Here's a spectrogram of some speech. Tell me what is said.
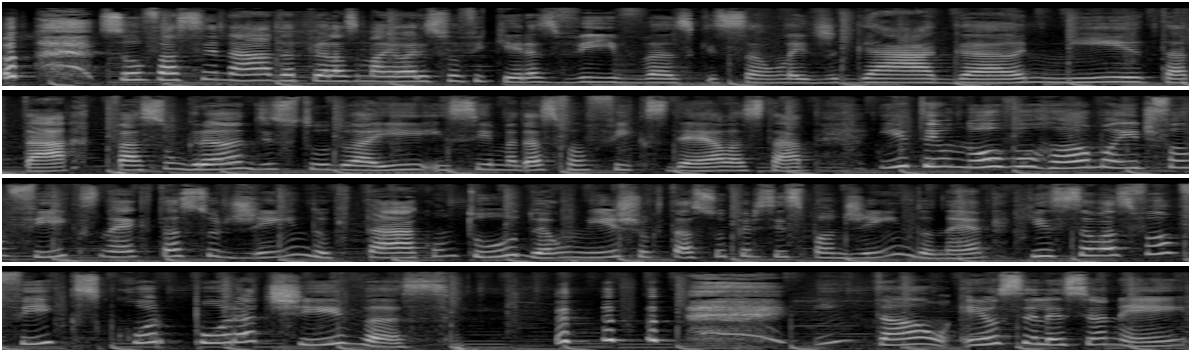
Sou fascinada pelas maiores fofiqueiras vivas, que são Lady Gaga, Anitta, tá? Faço um grande estudo aí em cima das fanfics delas, tá? E tem um novo ramo aí de fanfics, né, que tá surgindo, que tá com tudo, é um nicho que tá super se expandindo, né? Que são as fanfics corporativas. então, eu selecionei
